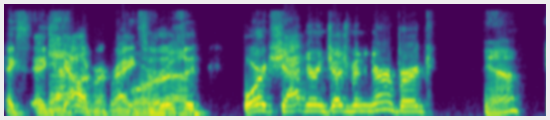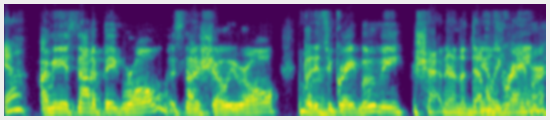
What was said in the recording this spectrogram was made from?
Ex- Excalibur, right? Or, so there's um, the or Shatner and Judgment at Nuremberg. Yeah. Yeah. I mean, it's not a big role, it's not a showy role, but it's a great movie. Shatner and the Devil's Stanley Rain.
